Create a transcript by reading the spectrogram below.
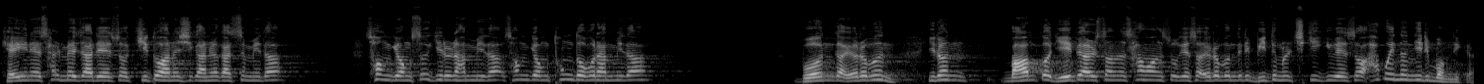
개인의 삶의 자리에서 기도하는 시간을 갖습니다. 성경 쓰기를 합니다. 성경 통독을 합니다. 무언가 여러분 이런 마음껏 예배할 수 없는 상황 속에서 여러분들이 믿음을 지키기 위해서 하고 있는 일이 뭡니까?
